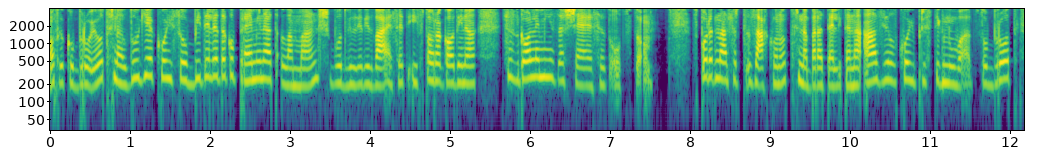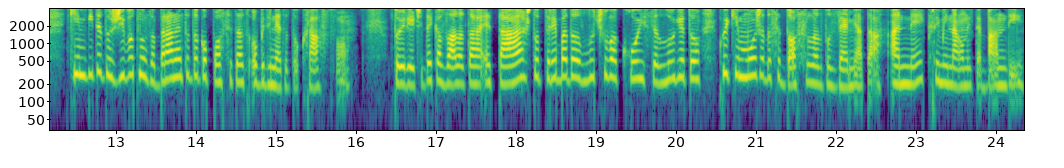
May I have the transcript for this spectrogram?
откако бројот на луѓе кои се обиделе да го преминат Ламанш во 2022 година се зголеми за 60 Според нацрт законот на барателите на азил кои пристигнуваат со брод, ќе им биде доживотно забрането да го посетат Обединетото кралство. Тој рече дека владата е таа што треба да одлучува кои се луѓето кои ќе може да се доселат во земјата, а не криминалните банди.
